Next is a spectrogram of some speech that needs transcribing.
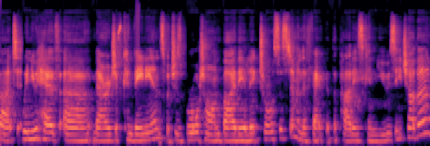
but when you have a marriage of convenience, which is brought on by the electoral system and the fact that the parties can use each other,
